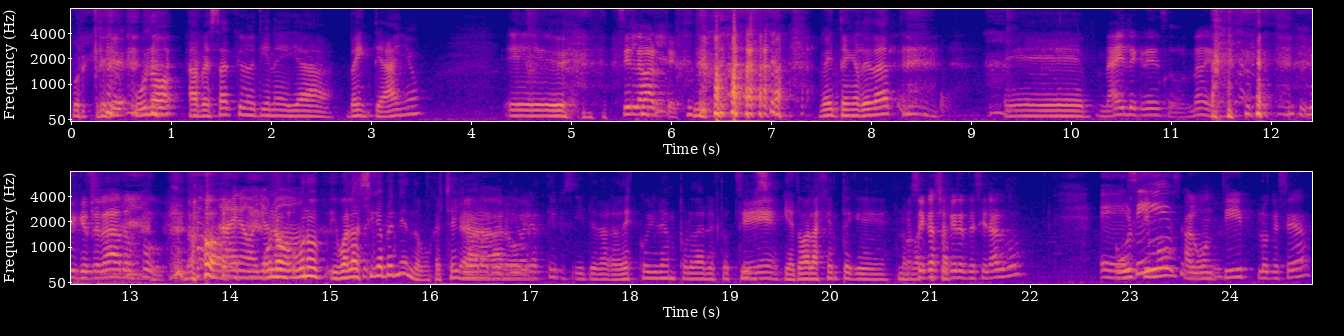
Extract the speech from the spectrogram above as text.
Porque uno, a pesar que uno tiene ya 20 años, eh, Sin lavarte. 20 años de edad, eh, nadie le cree eso, nadie. Ni que se lava tampoco. no, Ay, no, yo uno, no. uno igual sigue aprendiendo, pues, ¿cachai? Yo ahora Claro, aprendí obvio. varios tips y te agradezco, Irán, por dar estos tips Sí. y a toda la gente que No nos va sé caso. ¿quieres decir algo? Eh, Último, sí, algún tip, lo que sea.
